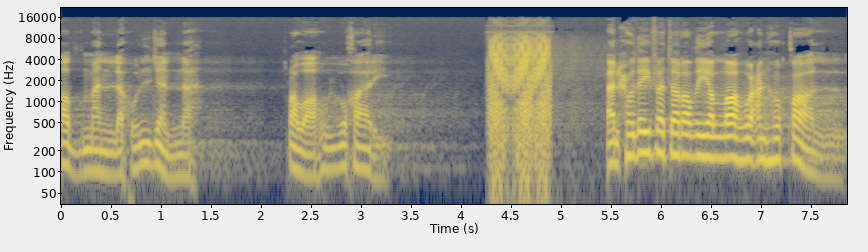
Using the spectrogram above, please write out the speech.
أضمن له الجنة. رواه البخاري. عن حذيفة رضي الله عنه قال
